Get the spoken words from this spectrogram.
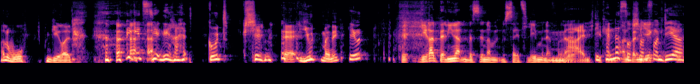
Hallo, ich bin Gerald. Wie geht's dir, Gerald? Gut. Schön. Äh, gut, meine ich. Gut. Ge- Gerald Berlin hat ein bisschen, damit müsst ihr jetzt leben in der Folge. Nein, ich Die kennen das doch schon mir- von dir.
